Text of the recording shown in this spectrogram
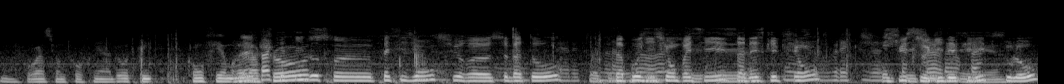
On va voir si on ne trouve rien d'autre qui Vous confirmerait la pas chose. d'autres euh, précisions sur euh, ce bateau, sa position précise, sa description, qu'on puisse guider Philippe sous l'eau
